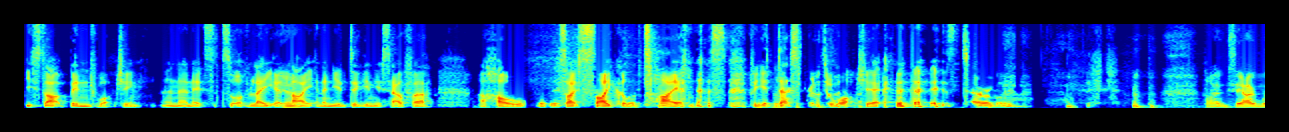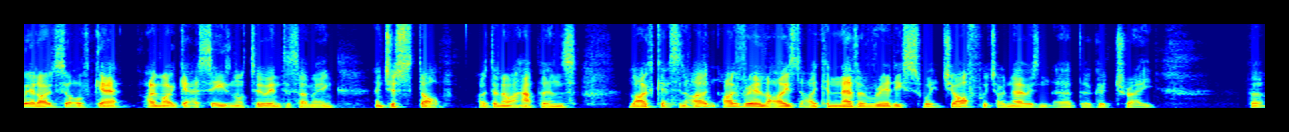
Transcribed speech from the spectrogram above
you start binge watching and then it's sort of late at Yeah. night and then you're digging yourself a a hole with this like cycle of tiredness, but you're desperate to watch it. it's terrible. I'm see, I'm weird. I sort of get, I might get a season or two into something and just stop. I don't know what happens. Life gets in. I, I've realised I can never really switch off, which I know isn't a, a good trait. But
